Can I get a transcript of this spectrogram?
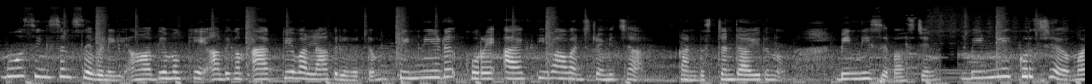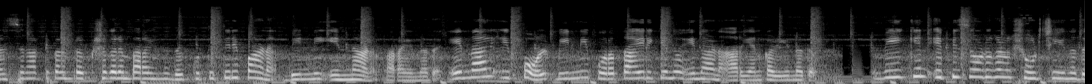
ബോസ് സീസൺ സെവനിൽ ആദ്യമൊക്കെ അധികം ആക്റ്റീവ് അല്ലാതിരുന്നിട്ടും പിന്നീട് കുറേ ആക്റ്റീവ് ആവാൻ ശ്രമിച്ച കണ്ടസ്റ്റന്റ് ആയിരുന്നു ബിന്നി സെബാസ്റ്റ്യൻ. ബിന്നിയെക്കുറിച്ച് മത്സരാർത്ഥികളും പ്രേക്ഷകരും പറയുന്നത് കുത്തിത്തിരിപ്പാണ് ബിന്നി എന്നാണ് പറയുന്നത്. എന്നാൽ ഇപ്പോൾ ബിന്നി പുറത്തായിരിക്കുന്നു എന്നാണ് അറിയാൻ കഴിയുന്നത്. വീക്കെൻഡ് എപ്പിസോഡുകൾ ഷൂട്ട് ചെയ്യുന്നത്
